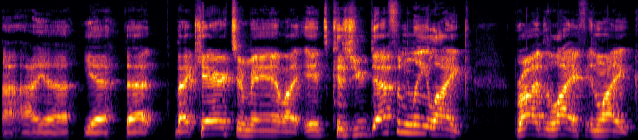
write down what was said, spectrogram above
I, uh yeah that that character man like it's because you definitely like brought it to life. And like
